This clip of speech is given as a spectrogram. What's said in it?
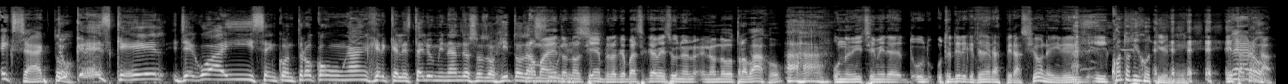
Exacto. ¿Tú crees que él llegó ahí y se encontró con un ángel que le está iluminando esos ojitos No, azules? maestro, no siempre. Lo que pasa es que a veces uno en los nuevos trabajos, Ajá. uno dice, mire, usted tiene que tener aspiraciones. Y, le dice, ¿y cuántos hijos tiene? Esta Claro. casa.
